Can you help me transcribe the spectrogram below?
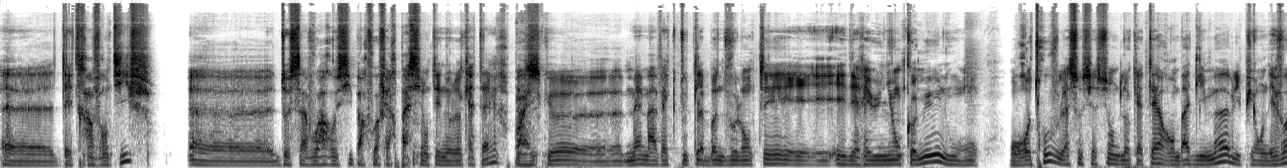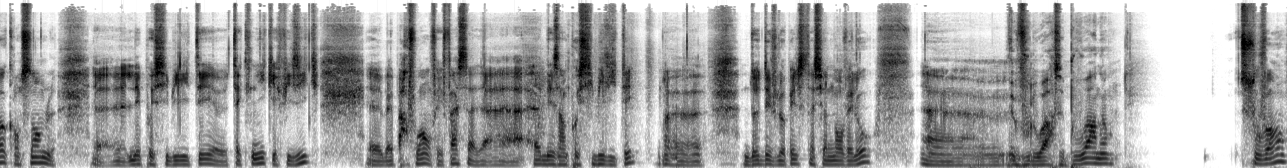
d'être inventif euh, de savoir aussi parfois faire patienter nos locataires, parce que euh, même avec toute la bonne volonté et, des réunions communes où on, retrouve l'association de locataires en bas de l'immeuble et puis on évoque ensemble euh, les possibilités techniques et physiques, ben, parfois on fait face à, des impossibilités de développer le stationnement vélo. Vouloir ce pouvoir, non? Souvent,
